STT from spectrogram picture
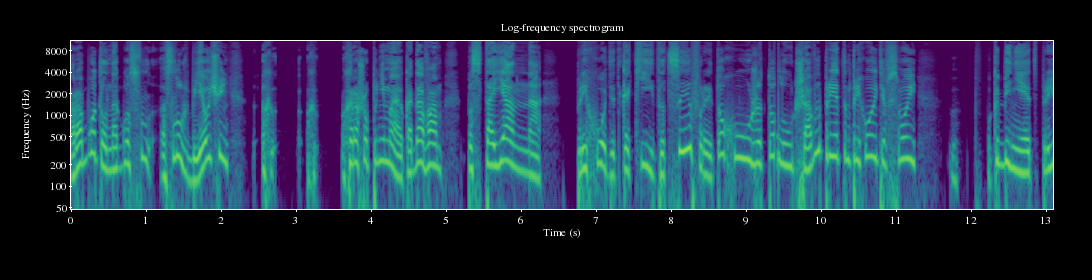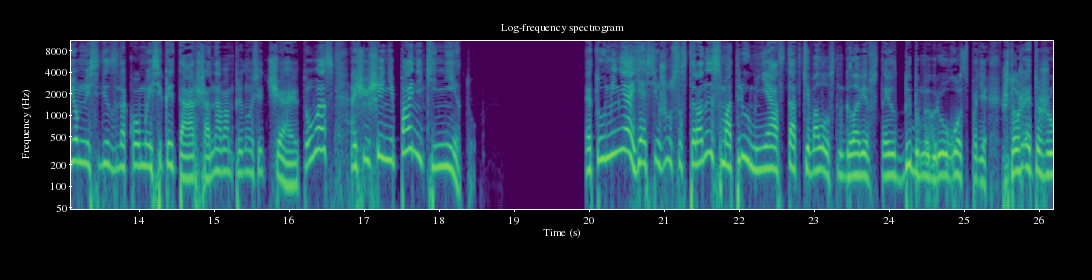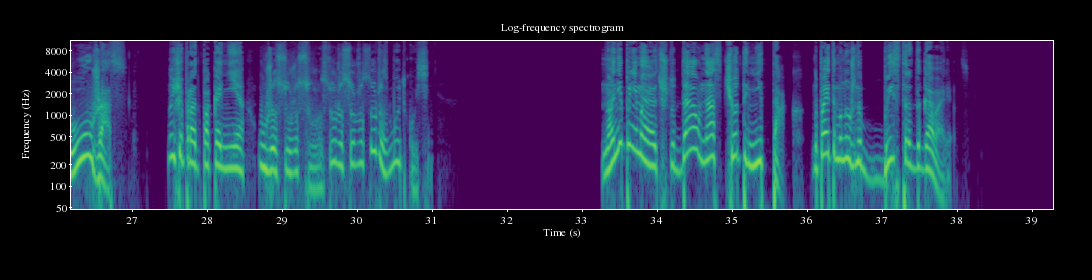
работал на госслужбе, я очень хорошо понимаю, когда вам постоянно приходят какие-то цифры, то хуже, то лучше, а вы при этом приходите в свой кабинет, в приемной сидит знакомая секретарша, она вам приносит чаю, то у вас ощущения паники нету. Это у меня, я сижу со стороны, смотрю, у меня остатки волос на голове встают дыбом и говорю, господи, что же, это же ужас. Ну, еще, правда, пока не ужас, ужас, ужас. Ужас, ужас, ужас будет к осени. Но они понимают, что да, у нас что-то не так. Но поэтому нужно быстро договариваться.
